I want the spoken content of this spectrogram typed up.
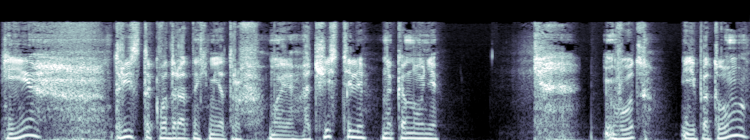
И 300 квадратных метров мы очистили накануне. Вот. И потом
